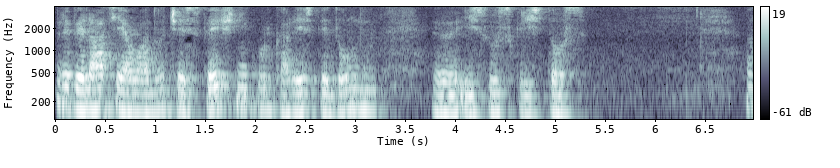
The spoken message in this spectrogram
Revelația o aduce sfeșnicul care este Domnul uh, Isus Hristos. Uh,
